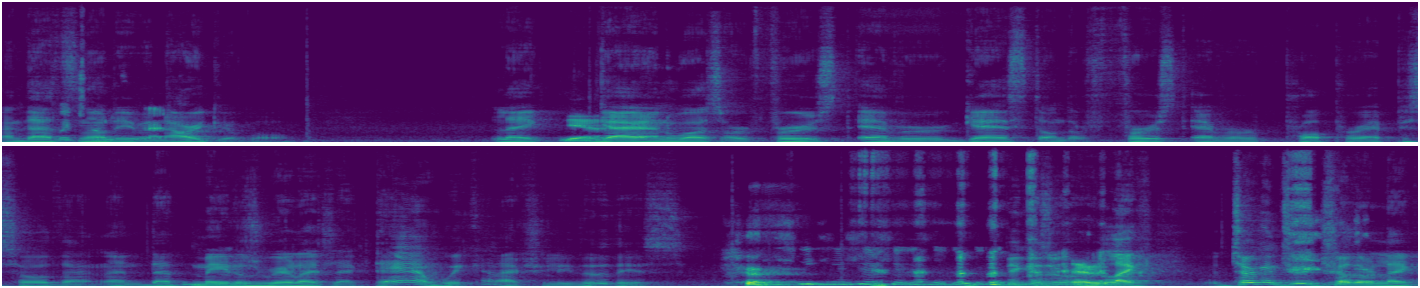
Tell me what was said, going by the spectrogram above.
and that's Which not even glad. arguable like Yeah. Gagan was our first ever guest on the first ever proper episode and, and that made us realize like damn we can actually do this because And- like talking to each other like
